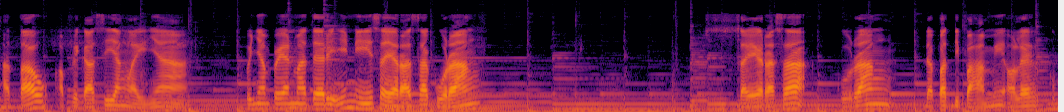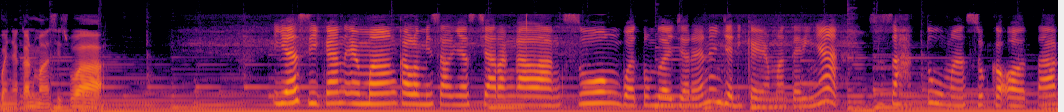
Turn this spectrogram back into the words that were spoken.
atau aplikasi yang lainnya. Penyampaian materi ini saya rasa kurang saya rasa kurang dapat dipahami oleh kebanyakan mahasiswa. Iya sih kan emang kalau misalnya secara nggak langsung buat pembelajaran yang jadi kayak materinya susah tuh masuk ke otak,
